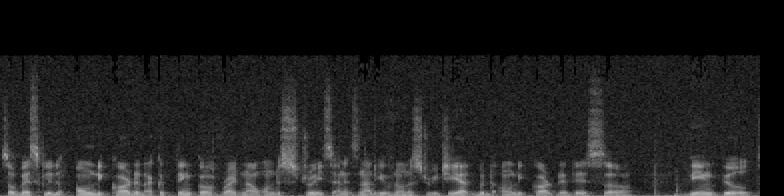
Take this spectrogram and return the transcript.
So basically the only car that I could think of right now on the streets and it's not even on the streets yet but the only car that is uh, being built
